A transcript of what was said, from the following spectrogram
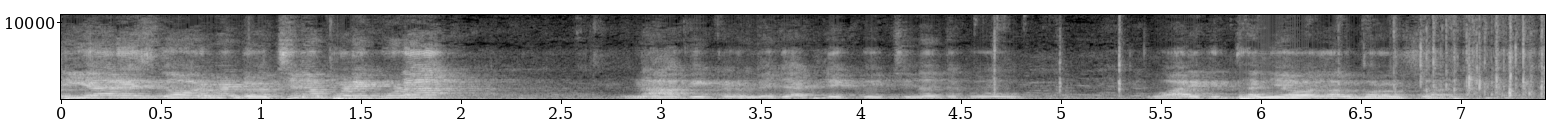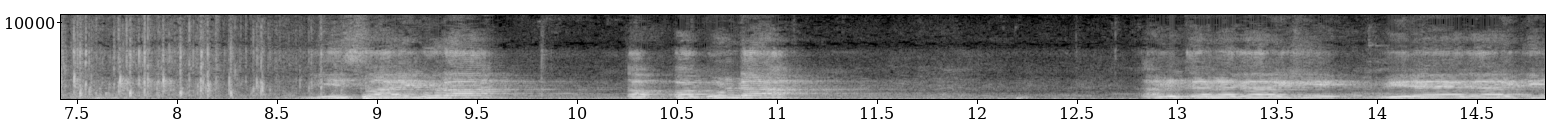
టిఆర్ఎస్ గవర్నమెంట్ వచ్చినప్పటికి కూడా నాకు ఇక్కడ మెజార్టీ ఎక్కువ ఇచ్చినందుకు వారికి ధన్యవాదాలు మరొకసారి. ఈసారి కూడా తప్పకుండా కనకన్న గారికి వీరయ్య గారికి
